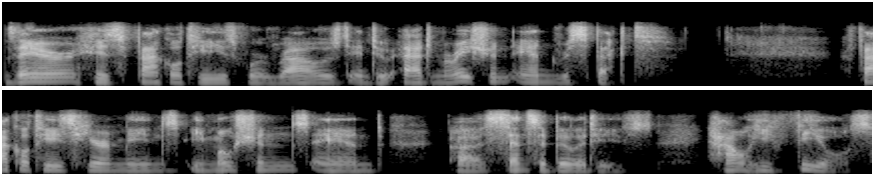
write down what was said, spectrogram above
There his faculties were roused into admiration and respect. Faculties here means emotions and uh, sensibilities, how he feels.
